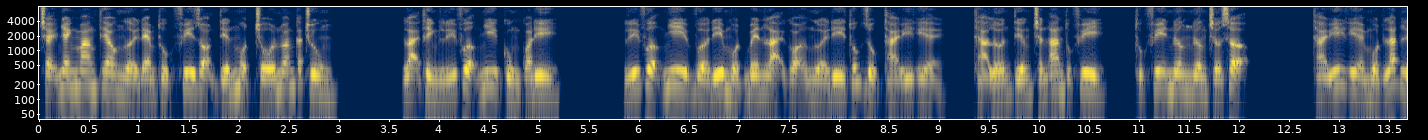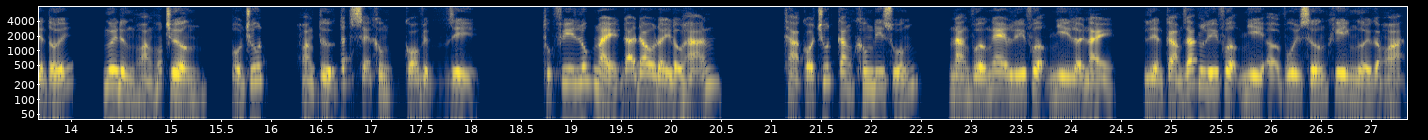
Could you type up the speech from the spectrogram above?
chạy nhanh mang theo người đem Thục Phi dọn tiến một chỗ noan cắt chung. Lại thỉnh Lý Phượng Nhi cùng qua đi. Lý Phượng Nhi vừa đi một bên lại gọi người đi thúc giục Thái Y Y, thả lớn tiếng chấn an Thục Phi, Thục Phi nương nương chớ sợ. Thái Y Y một lát liền tới, ngươi đừng hoảng hốt trường, ổn chút, hoàng tử tất sẽ không có việc gì. Thục Phi lúc này đã đau đầy đầu hãn. Thả có chút căng không đi xuống, nàng vừa nghe Lý Phượng Nhi lời này, liền cảm giác Lý Phượng Nhi ở vui sướng khi người gặp họa.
